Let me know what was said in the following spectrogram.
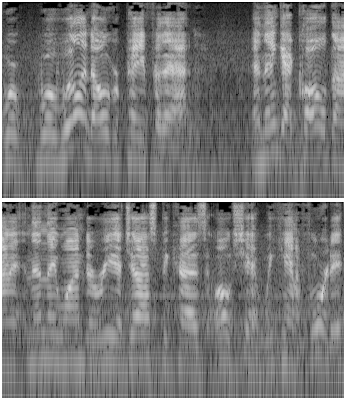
We're, we're willing to overpay for that and then got called on it and then they wanted to readjust because oh shit we can't afford it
